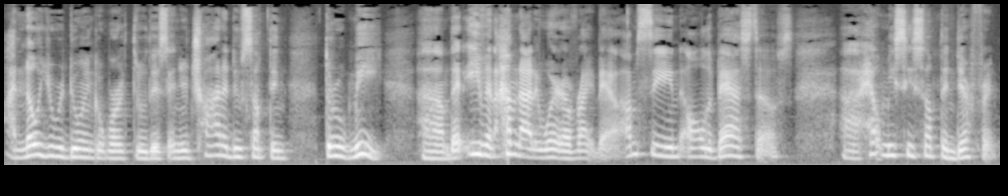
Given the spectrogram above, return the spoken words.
I know you were doing a work through this, and you're trying to do something through me um, that even I'm not aware of right now. I'm seeing all the bad stuffs. Uh, help me see something different.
